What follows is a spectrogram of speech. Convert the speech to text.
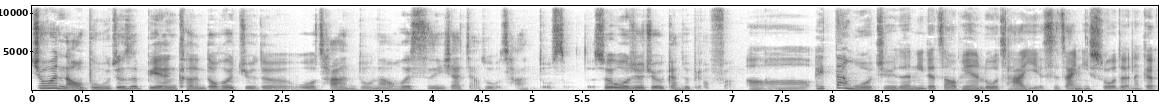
就会脑补，就是别人可能都会觉得我差很多，然后会私底下讲说我差很多什么的，所以我就觉得干脆不要放。哦，哎，但我觉得你的照片的落差也是在你说的那个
